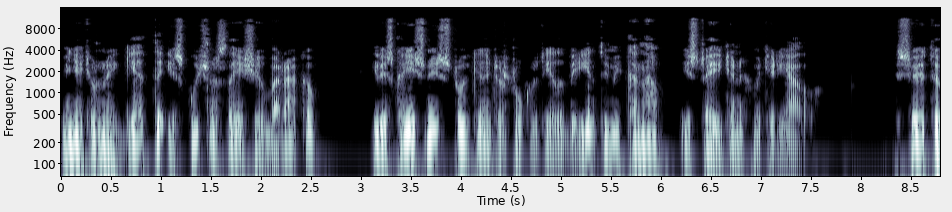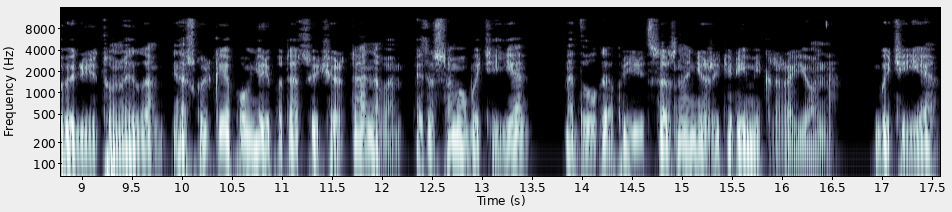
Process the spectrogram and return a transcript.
Миниатюрных гетто и скучно стоящих бараков и бесконечные стройки, надежно укрытые лабиринтами канав и строительных материалов. Все это выглядит уныло, и, насколько я помню репутацию Чертанова, это само бытие надолго определит сознание жителей микрорайона. Бытие,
